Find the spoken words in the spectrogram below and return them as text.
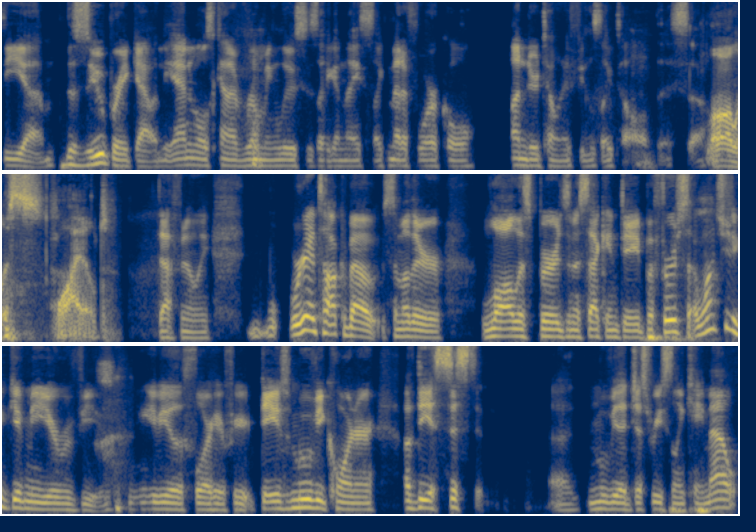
the um, the zoo breakout and the animals kind of roaming loose is like a nice like metaphorical undertone. It feels like to all of this. So Lawless, wild. definitely. We're going to talk about some other lawless birds in a second, Dave. But first, I want you to give me your review. Give you the floor here for your Dave's movie corner of The Assistant, a movie that just recently came out.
